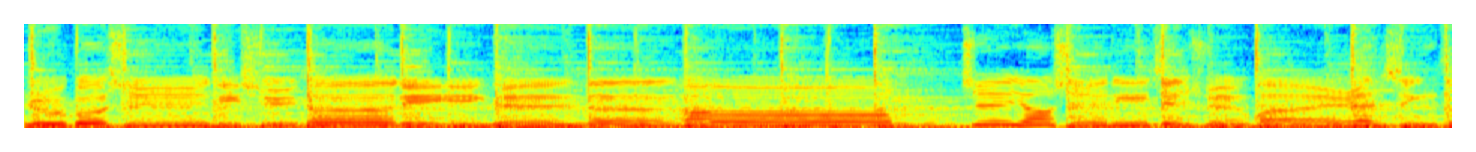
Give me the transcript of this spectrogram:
如果是你许可，你焕然行走。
